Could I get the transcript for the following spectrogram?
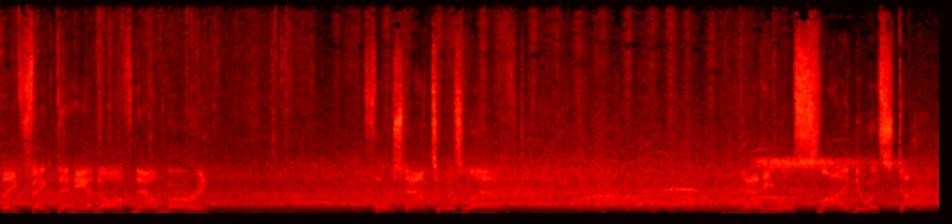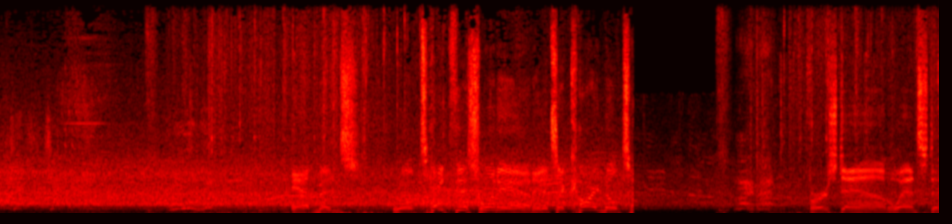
They fake the handoff. Now Murray. Forced out to his left. And he will slide to a stop. Edmonds will take this one in. It's a Cardinal. First down, Winston.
